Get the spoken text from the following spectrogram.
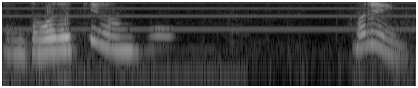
Não a dar tempo. Marinho.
